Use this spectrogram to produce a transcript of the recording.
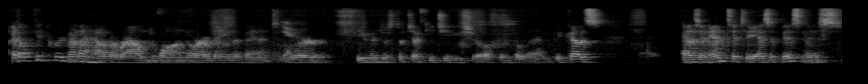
I don't think we're going to have a round one or a main event Yeah. or even just a Chuck E. Cheese show up in Belen because as an entity, as a business,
